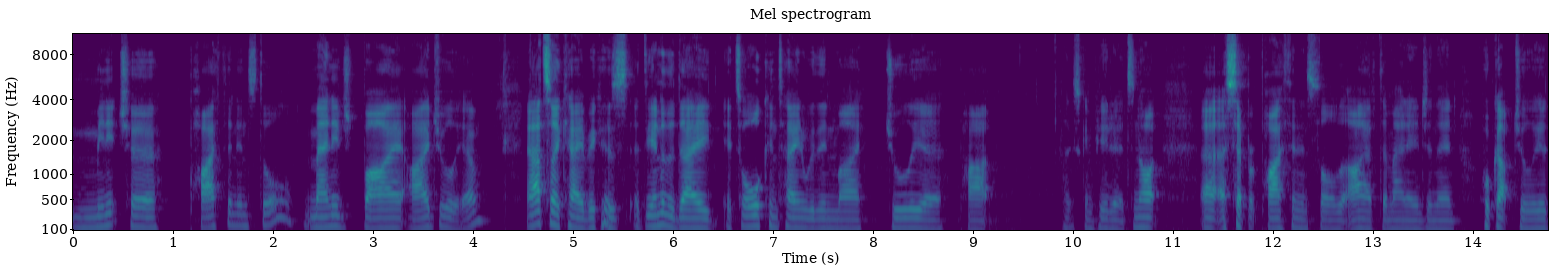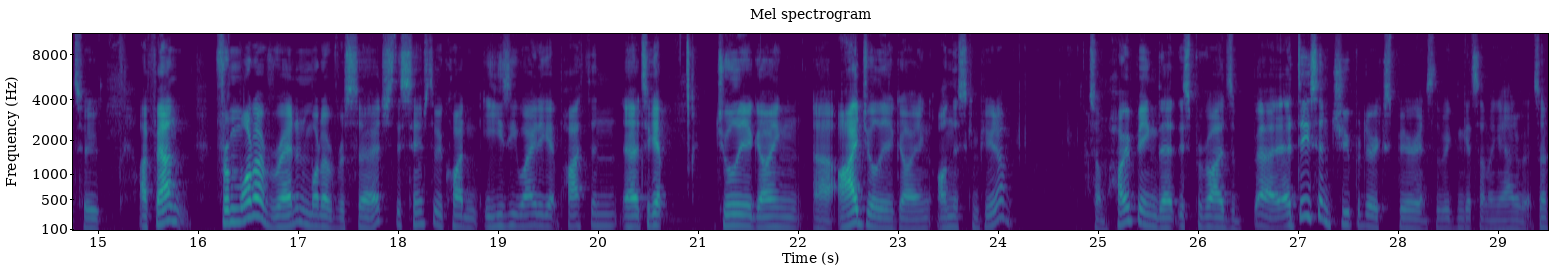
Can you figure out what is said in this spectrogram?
miniature Python install managed by IJulia. Now that's okay because at the end of the day, it's all contained within my Julia part of this computer. It's not uh, a separate Python install that I have to manage and then hook up Julia to. I found from what I've read and what I've researched, this seems to be quite an easy way to get Python uh, to get Julia going, uh, IJulia going on this computer. So I'm hoping that this provides a, uh, a, decent Jupyter experience that we can get something out of it. So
